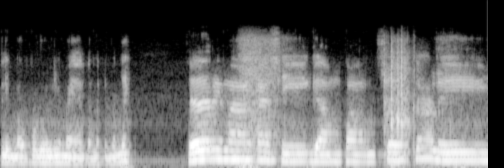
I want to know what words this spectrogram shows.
55 ya teman-teman ya terima kasih gampang sekali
